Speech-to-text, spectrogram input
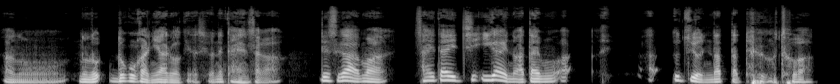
あの、のど、どこかにあるわけですよね、大変さが。ですが、まあ、最大値以外の値も、打つようになったということは、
